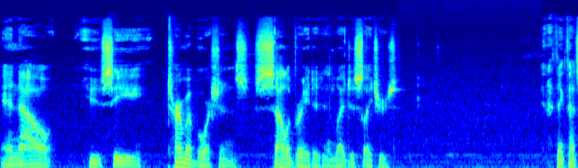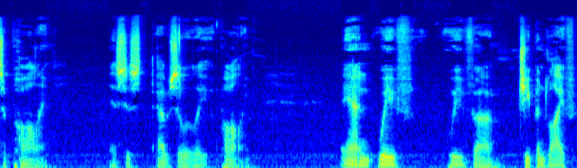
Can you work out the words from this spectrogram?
and now you see term abortions celebrated in legislatures. And I think that's appalling. It's just absolutely appalling. And we've we've uh, cheapened life,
